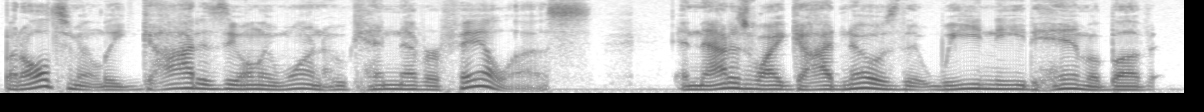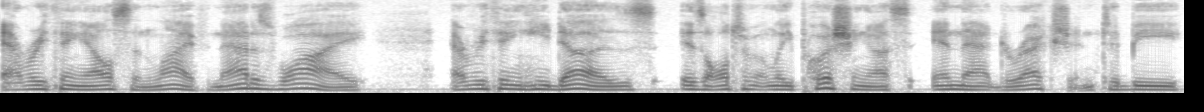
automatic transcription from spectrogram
but ultimately, God is the only one who can never fail us. And that is why God knows that we need Him above everything else in life. And that is why everything He does is ultimately pushing us in that direction to be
